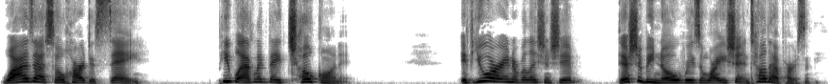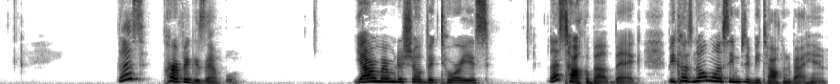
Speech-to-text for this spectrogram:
Why is that so hard to say? People act like they choke on it. If you are in a relationship, there should be no reason why you shouldn't tell that person. That's perfect example. Y'all remember the show Victorious? Let's talk about Beck because no one seems to be talking about him.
